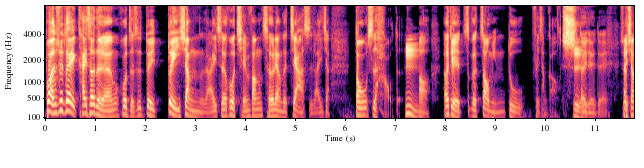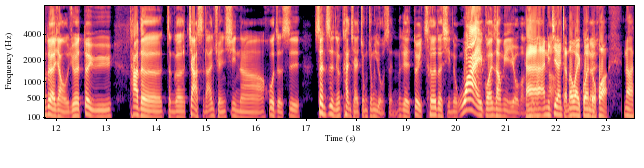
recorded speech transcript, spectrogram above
不管是对开车的人，或者是对对向来车或前方车辆的驾驶来讲，都是好的。嗯，哦，而且这个照明度非常高。是，对对对，所以相对来讲，我觉得对于它的整个驾驶的安全性啊，或者是甚至你就看起来炯炯有神，那个对车的型的外观上面也有帮助。啊，你既然讲到外观的话，那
